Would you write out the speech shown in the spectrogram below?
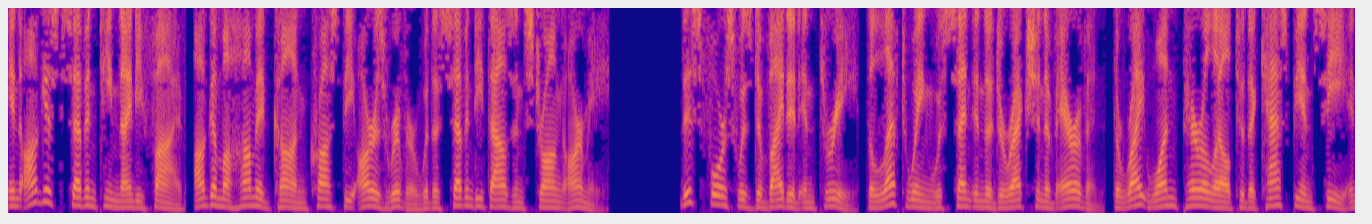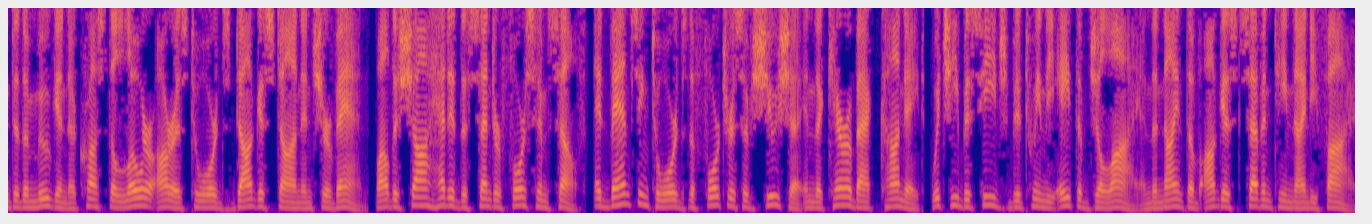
In August 1795, Aga Muhammad Khan crossed the Aras River with a 70,000-strong army. This force was divided in three, the left wing was sent in the direction of Erivan, the right one parallel to the Caspian Sea into the Mugan across the lower Aras towards Dagestan and Shirvan, while the Shah headed the center force himself, advancing towards the fortress of Shusha in the Karabakh Khanate, which he besieged between 8 July and 9 August 1795.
